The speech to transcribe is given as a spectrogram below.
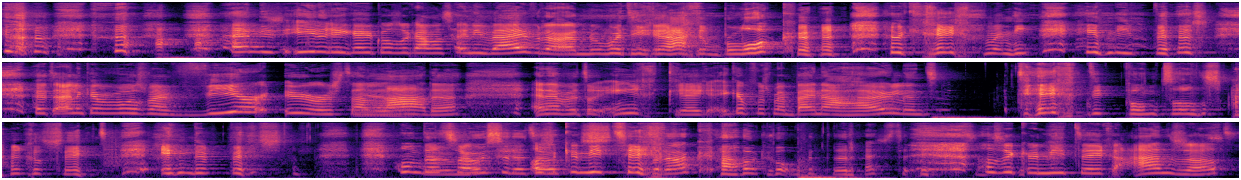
en dus iedereen keek ons ook aan. Wat zijn die wijven daar aan het doen met die rare blokken? En we kregen me niet in die bus. Uiteindelijk hebben we volgens mij vier uur staan Ja. laden. En hebben we het erin gekregen. Ik heb volgens mij bijna huilend tegen die pontons aangezeten in de bus. Omdat zo, als ik er niet tegen- strak houden om het de rest als ik er niet tegen aan zat,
